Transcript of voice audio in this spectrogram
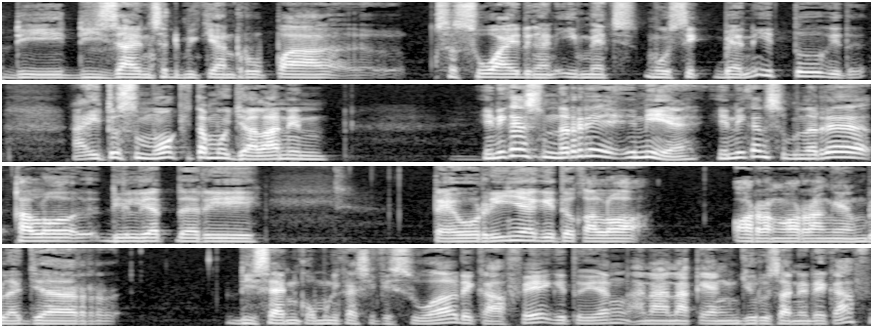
didesain sedemikian rupa eh, sesuai dengan image musik band itu gitu. Nah itu semua kita mau jalanin. Ini kan sebenarnya ini ya, ini kan sebenarnya kalau dilihat dari teorinya gitu kalau orang-orang yang belajar desain komunikasi visual DKV gitu yang anak-anak yang jurusannya DKV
